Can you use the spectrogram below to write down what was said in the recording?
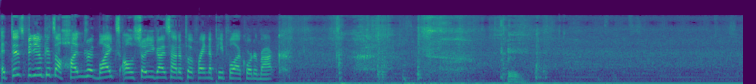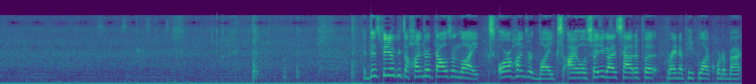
If this video gets a hundred likes, I'll show you guys how to put random people at quarterback. If this video gets hundred thousand likes or hundred likes, I will show you guys how to put random people at quarterback.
